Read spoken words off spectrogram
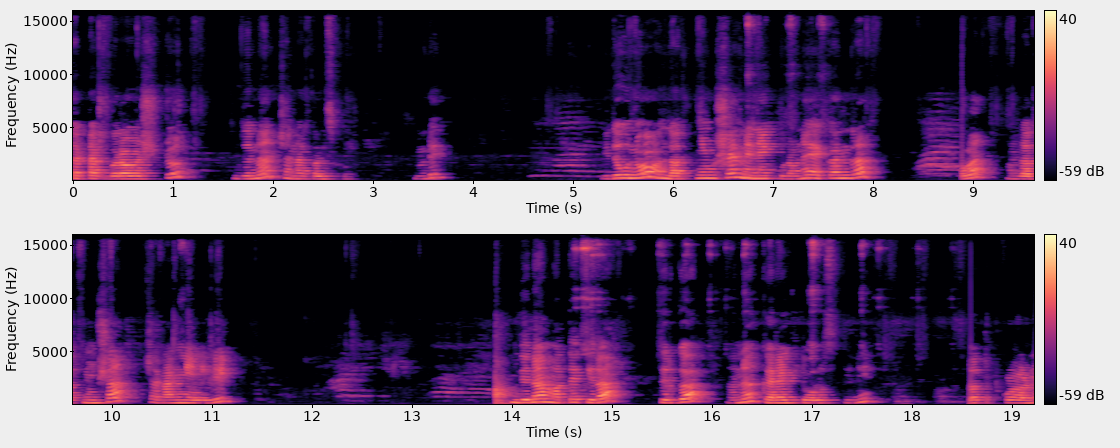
ತಟ್ಟಕ್ಕೆ ಬರೋವಷ್ಟು ಇದನ್ನ ಚೆನ್ನಾಗಿ ಕಲಿಸ್ಕೊ ನೋಡಿ. ಇದೂ ಒಂದು ಹತ್ತು ನಿಮಿಷ ನೆನೆ ಕೊಡೋಣ ಯಾಕಂದ್ರೆ ಒಂದು ಹತ್ತು ನಿಮಿಷ ಚೆನ್ನಾಗಿ ನೆನಿಲಿ. ದಿನ ಮತ್ತೆ ತೀರಾ ತಿರ್ಗಾ ನಾನು ಕರೆಯಾಗಿ ತೋರಿಸ್ತೀನಿ. ತಟ್ಕೊಳ್ಳೋಣ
